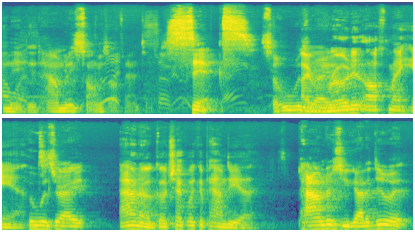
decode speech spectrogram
And they did how many songs off Antics? Six. So who was I right? wrote it off my hand. Who was right? I don't know. Go check Wikipedia. Pounders, you got to do it.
